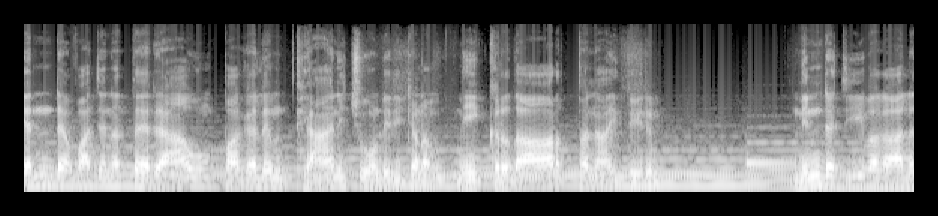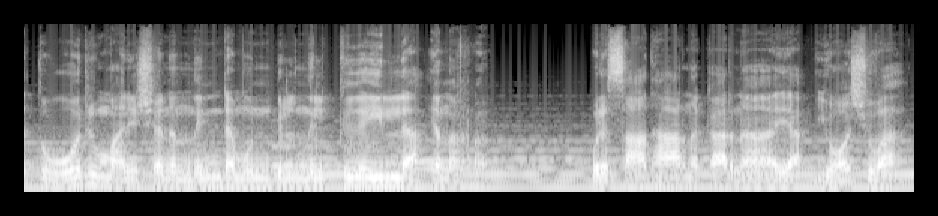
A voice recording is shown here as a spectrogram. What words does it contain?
എന്റെ വചനത്തെ രാവും പകലും ധ്യാനിച്ചു കൊണ്ടിരിക്കണം നീ കൃതാർത്ഥനായി തീരും. നിന്റെ ജീവകാലത്ത് ഒരു മനുഷ്യനും നിന്റെ മുൻപിൽ നിൽക്കുകയില്ല എന്നാണ്. ഒരു സാധാരണക്കാരനായ യോശുവ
